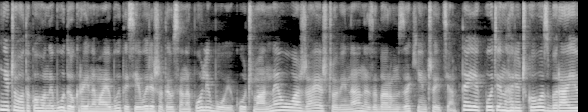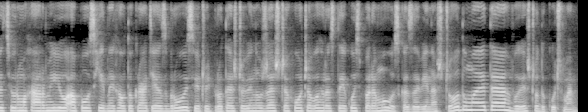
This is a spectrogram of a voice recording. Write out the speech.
Нічого такого не буде. Україна має битися і вирішити все на полі бою. Кучма не вважає, що війна незабаром закінчиться. Те, як Путін гарячково збирає в тюрмах армію, а по східних автократіях зброю свідчить про те, що він уже ще хоче виграти якусь перемогу. Сказав він. А що думаєте? Ви щодо кучми?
